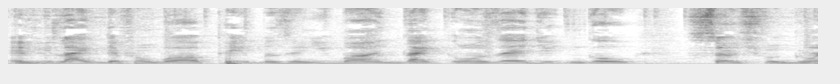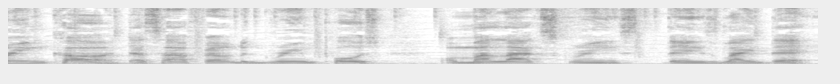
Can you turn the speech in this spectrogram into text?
If you like different wallpapers and you want, like on Zedge, you can go search for green car. That's how I found the green Porsche on my lock screens, things like that.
